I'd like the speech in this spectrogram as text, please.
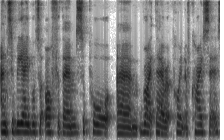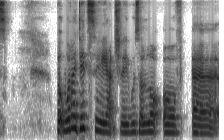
and to be able to offer them support um, right there at point of crisis. But what i did see actually was a lot of uh,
